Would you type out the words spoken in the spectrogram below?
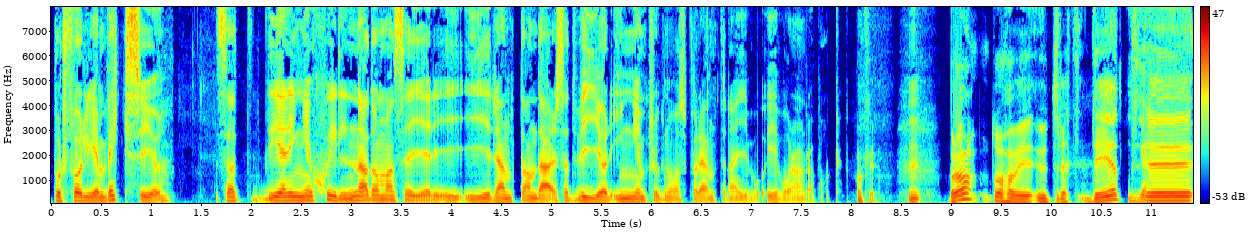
portföljen växer ju. Så att det är ingen skillnad om man säger i, i räntan där. Så att vi gör ingen prognos på räntorna i, i vår rapport. Okej. Bra, då har vi utrett det. Ja. Eh,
